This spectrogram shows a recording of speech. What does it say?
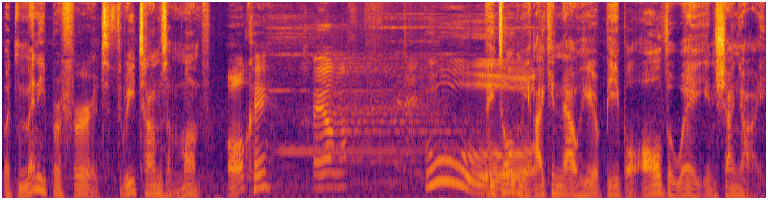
but many prefer it three times a month. Oh, okay. Ooh. They told me I can now hear people all the way in Shanghai.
